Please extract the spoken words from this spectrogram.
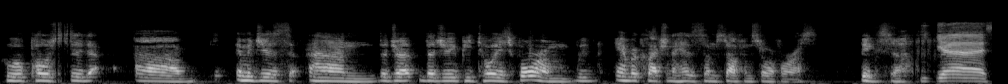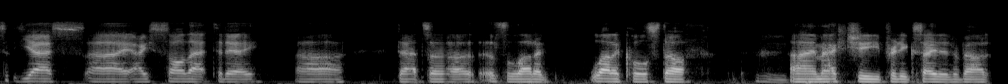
who have posted uh, images on the the JP Toys forum, we Amber Collection has some stuff in store for us. Big stuff. Yes, yes, I I saw that today. Uh, that's uh that's a lot of lot of cool stuff. Hmm. I'm actually pretty excited about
